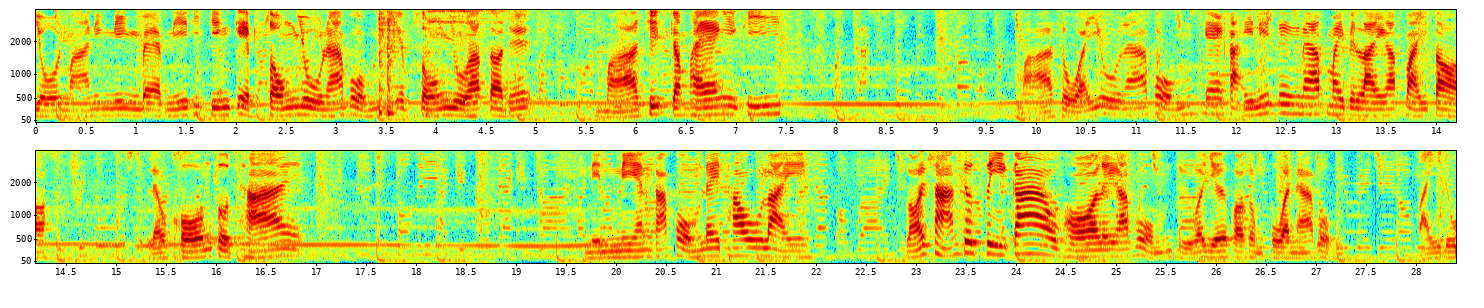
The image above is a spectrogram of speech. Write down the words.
โยนมานิ่งๆ แบบนี้ที่จริงเก็บทรงอยู่นะผมเก็บทรงอยู่ครับตอนนี้ หมาชิดกำแพงอีกที สวยอยู่นะ ผมแก้ไขนิดนึงนะครับ ไม่เป็นไรครับไปต่อ แล้วโค้งสุดท้ายเนียนๆครับผมได้เท่าไหร่ร้อยสามจุดสี่เก้าพอเลยครับผมถือว่าเยอะพอสมควรนะครับผม ไปดู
